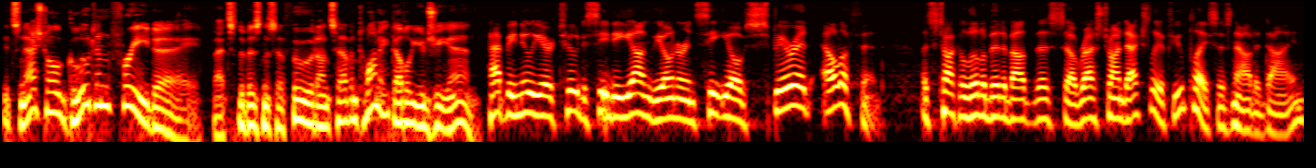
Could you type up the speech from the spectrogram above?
It's National Gluten Free Day. That's the business of food on 720 WGN. Happy New Year, too, to C.D. Young, the owner and CEO of Spirit Elephant. Let's talk a little bit about this uh, restaurant, actually, a few places now to dine.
